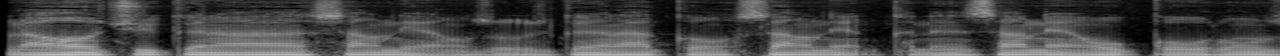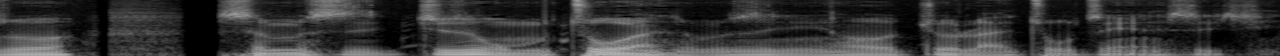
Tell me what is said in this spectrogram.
然后去跟他商量说，就跟他沟商量，可能商量或沟通说什么事，就是我们做完什么事情以后就来做这件事情。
